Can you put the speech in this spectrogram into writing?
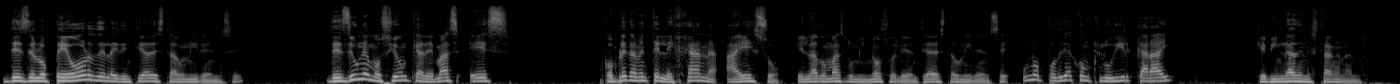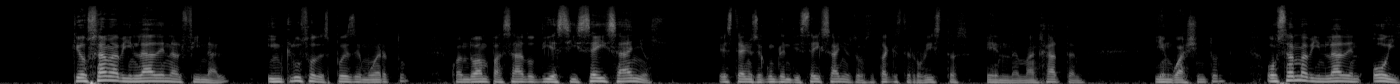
desde lo peor de la identidad estadounidense, desde una emoción que además es completamente lejana a eso, el lado más luminoso de la identidad estadounidense, uno podría concluir, caray, que Bin Laden está ganando. Que Osama Bin Laden al final, incluso después de muerto, cuando han pasado 16 años este año se cumplen 16 años de los ataques terroristas en Manhattan y en Washington. Osama Bin Laden hoy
